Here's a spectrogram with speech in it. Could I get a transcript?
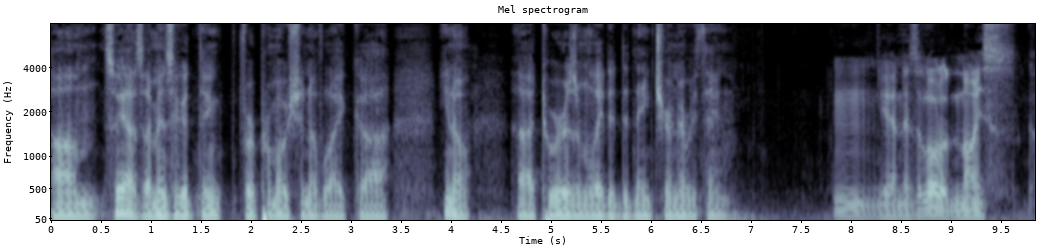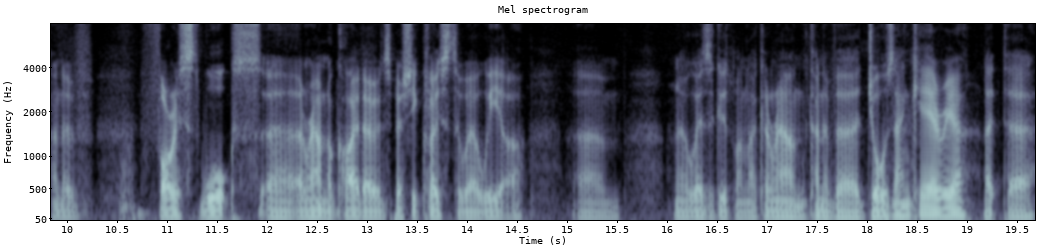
Um, so yes, I mean, it's a good thing for promotion of like, uh, you know, uh, tourism related to nature and everything. Mm, yeah, and there's a lot of nice kind of forest walks uh, around Hokkaido, especially close to where we are. Um, know, where's a good one? Like around kind of a Jozankei area, like the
